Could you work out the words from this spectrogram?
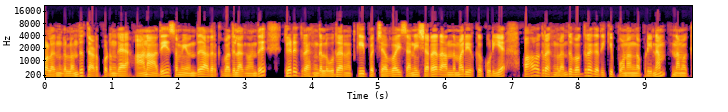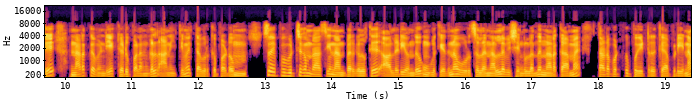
பலன்கள் வந்து தடப்படுங்க ஆனால் அதே சமயம் வந்து அதற்கு பதிலாக வந்து கெடு கிரகங்கள் உதாரணத்துக்கு இப்போ செவ்வாய் சனீஸ்வரர் அந்த மாதிரி இருக்கக்கூடிய பாவ கிரகங்கள் வந்து வக்ரகதிக்கு போனாங்க அப்படின்னா நமக்கு நடக்க வேண்டிய கெடு பலன்கள் அனைத்துமே தவிர்க்கப்படும். ஸோ இப்போ விருச்சகம் ராசி நண்பர்களுக்கு ஆல்ரெடி வந்து உங்களுக்கு எதுனா ஒரு சில நல்ல விஷயங்கள் வந்து நடக்காம தடப்பட்டு போயிட்டு இருக்கு அப்படின்னா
